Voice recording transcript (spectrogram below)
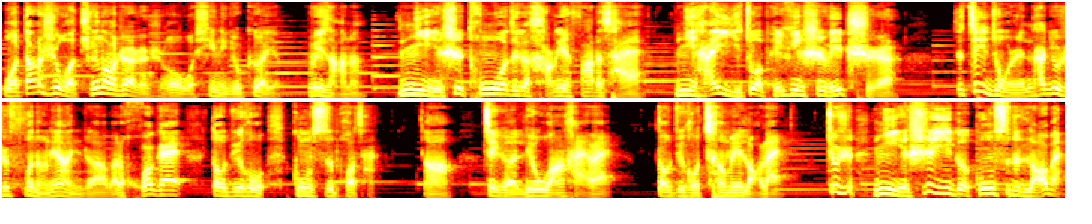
我当时我听到这儿的时候，我心里就膈应，为啥呢？你是通过这个行业发的财，你还以做培训师为耻。这这种人他就是负能量，你知道吧？他活该到最后公司破产啊，这个流亡海外，到最后成为老赖。就是你是一个公司的老板，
